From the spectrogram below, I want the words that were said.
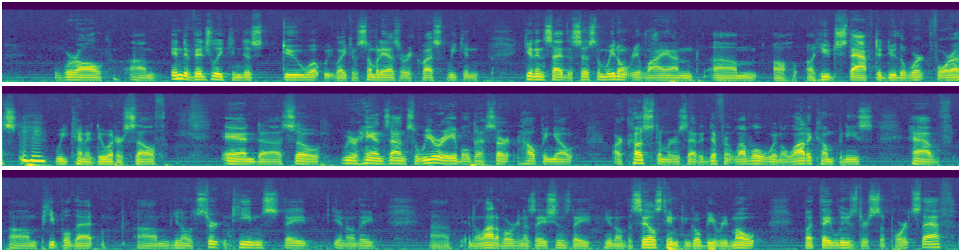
we're all um, individually can just do what we like. If somebody has a request, we can get inside the system. We don't rely on um, a, a huge staff to do the work for us. We kind of do it ourselves, and uh, so we were hands on. So we were able to start helping out our customers at a different level. When a lot of companies have um, people that um, you know certain teams they you know they uh, in a lot of organizations they you know the sales team can go be remote, but they lose their support staff,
